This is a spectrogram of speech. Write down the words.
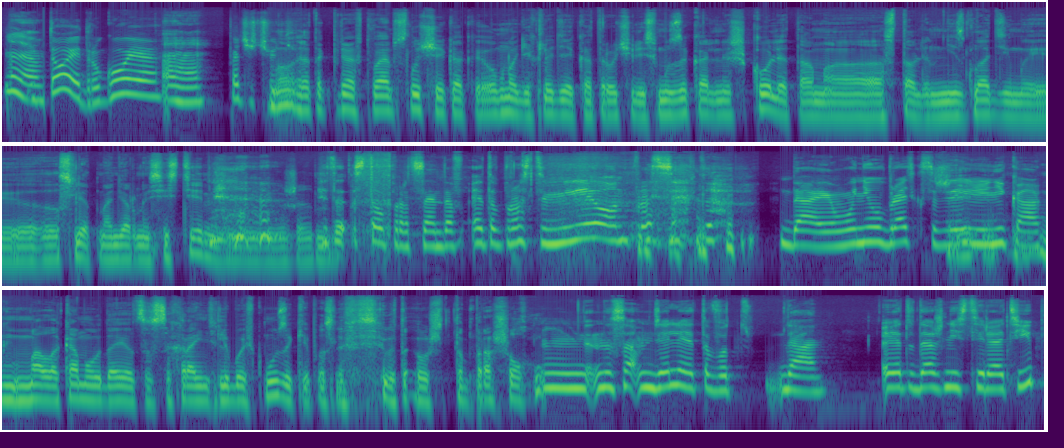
Ну да. И то, и другое. Ага. По чуть-чуть. Ну, я так понимаю, в твоем случае, как и у многих людей, которые учились в музыкальной школе, там э, оставлен неизгладимый э, след на нервной системе. Это сто процентов. Это просто миллион процентов. Да, его не убрать, к сожалению, никак. Мало кому удается сохранить любовь к музыке после всего того, что там прошел. На самом деле это вот, да, это даже не стереотип,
